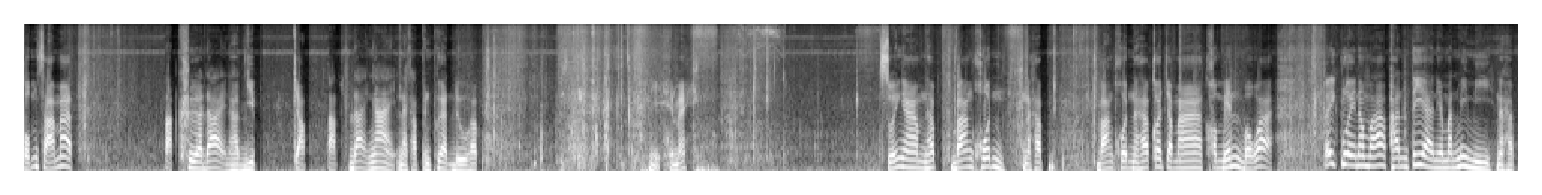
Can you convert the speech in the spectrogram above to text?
ผมสามารถ ตัดเครือได้นะครับ หยิบจับตัดได้ง่ายนะครับเพื่อนๆดูครับนี่เห็นไหมสวยงามนะครับบางคนนะครับ บางคนนะครับก็จะมาคอมเมนต์บอกว่าเอ้ยกล้วยน้ำว้าพันเตี้ยเนี่ยมันไม่มีนะครับ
